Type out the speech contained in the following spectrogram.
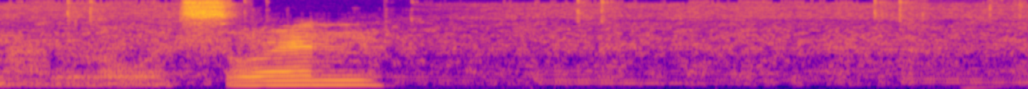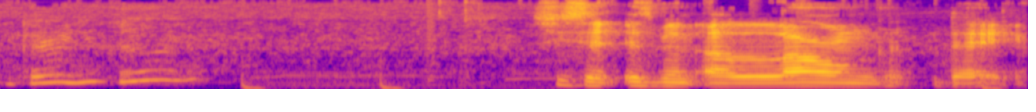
my lord, Soren. Girl, you good? She said it's been a long day.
